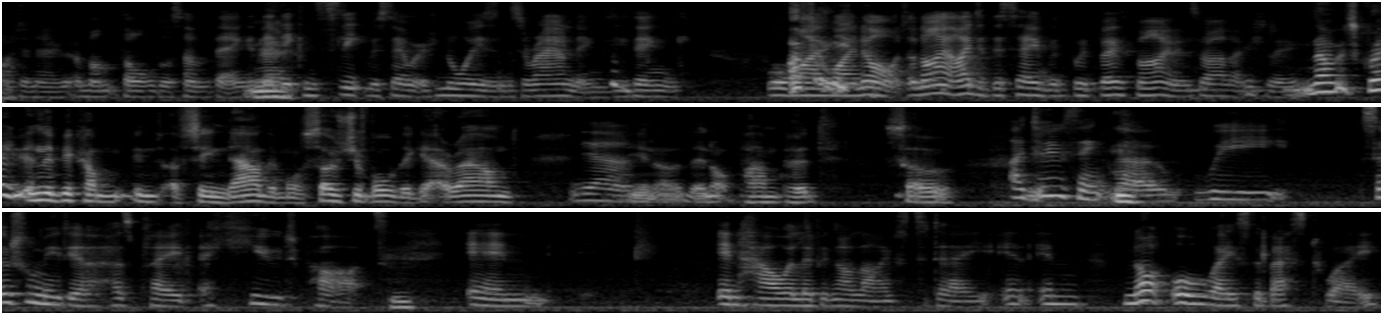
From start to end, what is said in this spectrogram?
I don't know, a month old or something, and then they can sleep with so much noise and surroundings. You think, well, why, think- why not? And I, I did the same with, with both mine as well, actually. No, it's great, and they become. I've seen now they're more sociable. They get around. Yeah. You know, they're not pampered. So I do think, mm. though, we social media has played a huge part hmm. in in how we're living our lives today. In in not always the best way.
